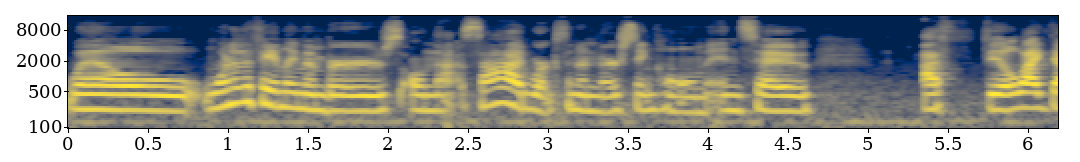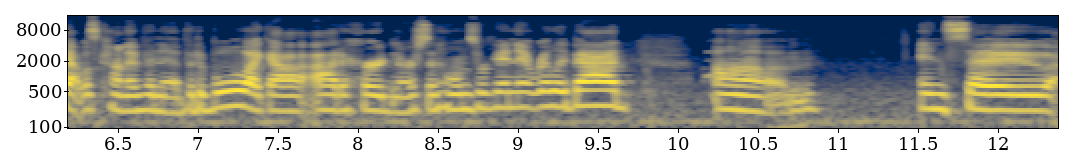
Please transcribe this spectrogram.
Well, one of the family members on that side works in a nursing home. And so I feel like that was kind of inevitable. Like I, I'd heard nursing homes were getting it really bad. Um, and so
